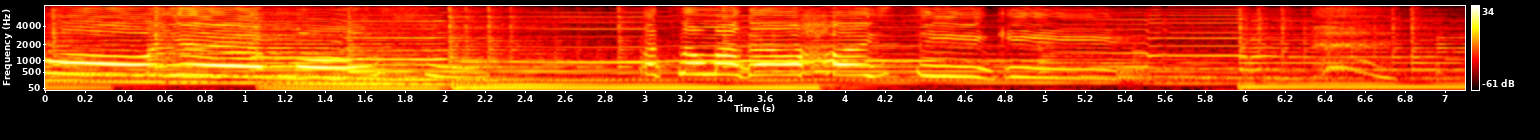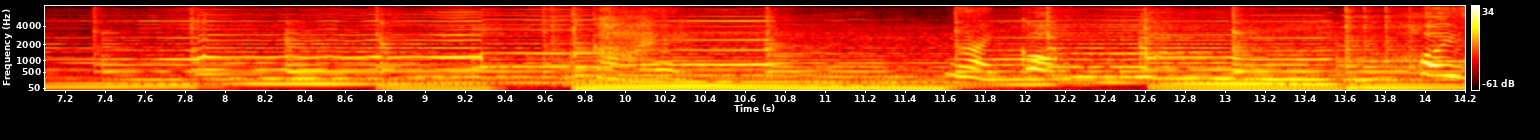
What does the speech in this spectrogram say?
嘅吗？爱老春香，无言无语，我做乜嘅我开始嘅？爱讲开始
